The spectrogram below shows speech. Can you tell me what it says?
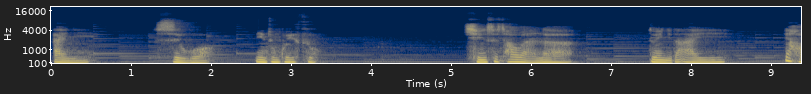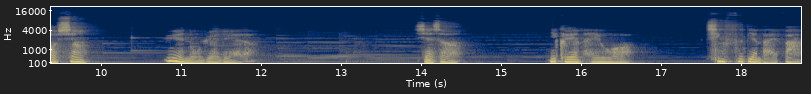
爱你，是我命中归宿。情诗抄完了，对你的爱意。也好像越浓越烈了，先生，你可愿陪我青丝变白发，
